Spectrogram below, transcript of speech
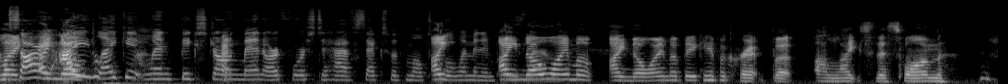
Like, Sorry, I I, like it when big strong men are forced to have sex with multiple women and I know them. I'm a I know I'm a big hypocrite, but I liked this one.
